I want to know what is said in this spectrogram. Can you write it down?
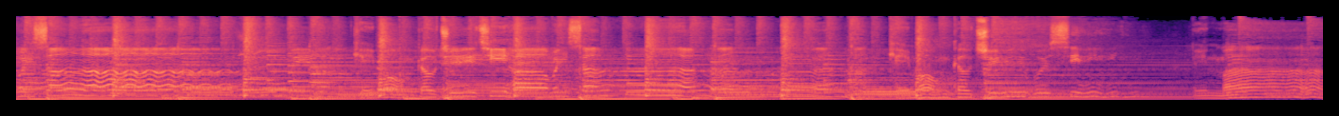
永生，期望救主赐下永生，期望救主会施怜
